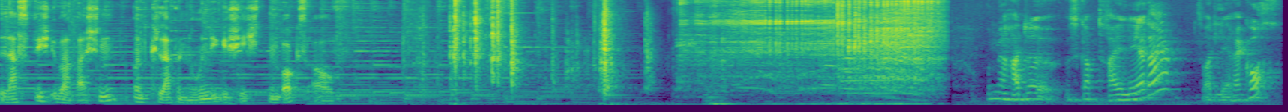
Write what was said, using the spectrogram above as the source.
Lass dich überraschen und klappe nun die Geschichtenbox auf. Und man hatte, es gab drei Lehrer, das war der Lehrer Koch,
